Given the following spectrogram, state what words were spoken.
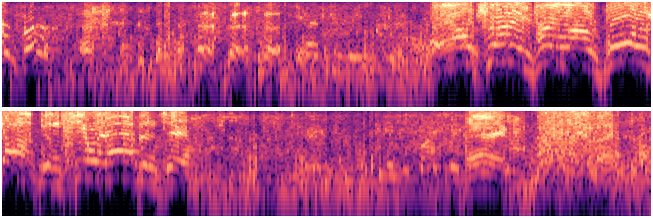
Hey, I'll try and bring our board up and see what happens here. All right.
